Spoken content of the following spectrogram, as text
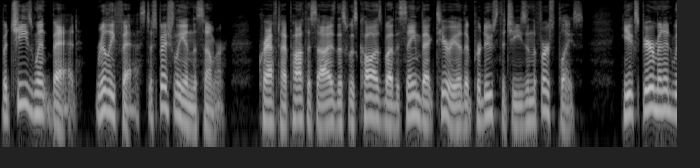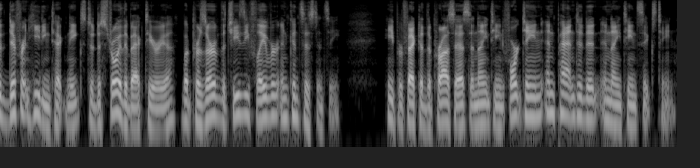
But cheese went bad, really fast, especially in the summer. Kraft hypothesized this was caused by the same bacteria that produced the cheese in the first place. He experimented with different heating techniques to destroy the bacteria but preserve the cheesy flavor and consistency. He perfected the process in 1914 and patented it in 1916.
